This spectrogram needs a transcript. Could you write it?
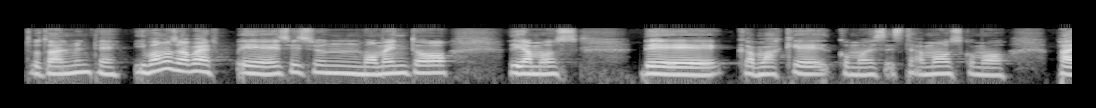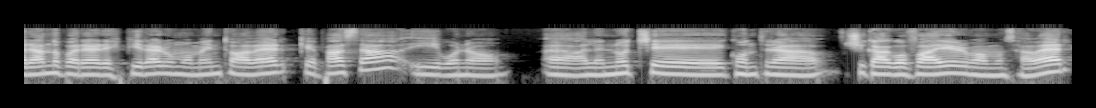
totalmente. Y vamos a ver, eh, ese es un momento, digamos, de capaz que como estamos como parando para respirar un momento a ver qué pasa y bueno, a la noche contra Chicago Fire vamos a ver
